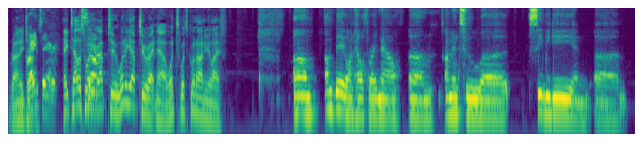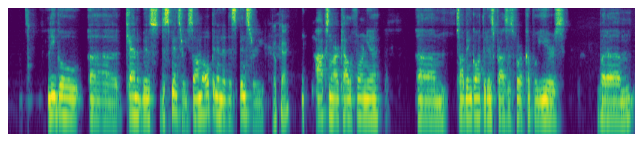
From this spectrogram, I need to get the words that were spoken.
Ronnie Jenkins. Right there. Hey, tell us what so, you're up to. What are you up to right now? What's what's going on in your life? Um, I'm big on health right now. Um, I'm into uh, CBD and uh, legal uh, cannabis dispensary. So I'm opening a dispensary. Okay. In Oxnard, California. Um, so I've been going through this process for a couple years, but um,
